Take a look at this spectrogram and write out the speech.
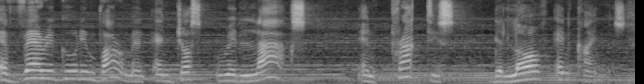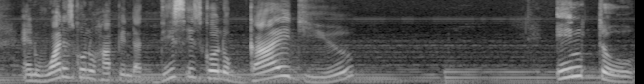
a very good environment and just relax and practice the love and kindness. And what is going to happen that this is going to guide you into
